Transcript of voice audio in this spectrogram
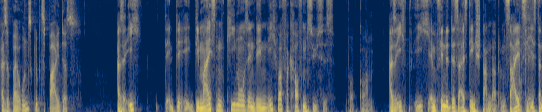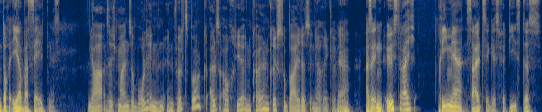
Also bei uns gibt es beides. Also ich, die, die, meisten Kinos, in denen ich war, verkaufen süßes Popcorn. Also ich, ich empfinde das als den Standard und salzig Okay. ist dann doch eher was Seltenes. Ja, also ich meine, sowohl in, in Würzburg als auch hier in Köln kriegst du beides in der Regel. Ja. Also in Österreich primär salziges, für die ist das,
